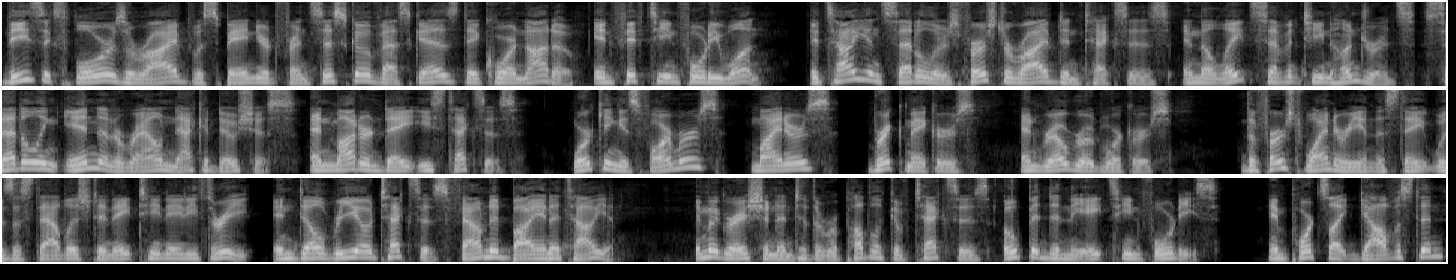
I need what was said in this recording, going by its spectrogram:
these explorers arrived with Spaniard Francisco Vasquez de Coronado in 1541. Italian settlers first arrived in Texas in the late 1700s, settling in and around Nacogdoches and modern day East Texas, working as farmers, miners, brickmakers, and railroad workers. The first winery in the state was established in 1883 in Del Rio, Texas, founded by an Italian. Immigration into the Republic of Texas opened in the 1840s in ports like Galveston,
